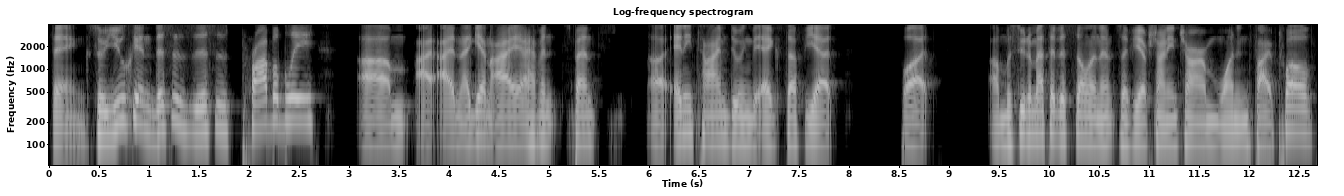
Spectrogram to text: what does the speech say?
thing so you can this is this is probably um i, I and again i haven't spent uh, any time doing the egg stuff yet but uh, masuda method is still in it so if you have shining charm 1 in 512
